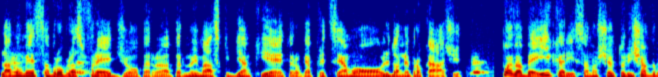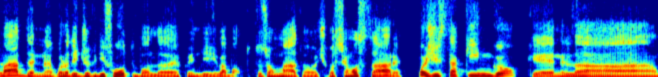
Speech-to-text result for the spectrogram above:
l'hanno messa proprio a sfregio per, per noi maschi bianchi etero che apprezziamo le donne procaci. Poi, vabbè, Icaris hanno scelto Richard Madden, quello dei giochi di football. E quindi, vabbè, tutto sommato ci possiamo stare. Poi ci sta Kingo, che nella,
